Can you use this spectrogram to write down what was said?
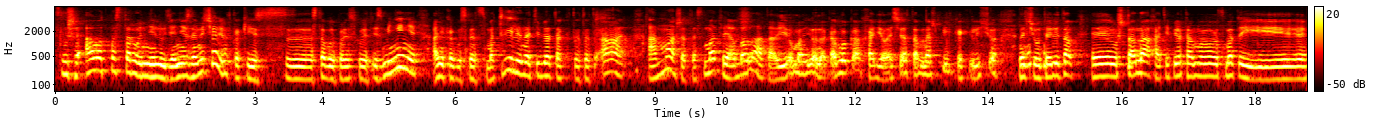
Слушай, а вот посторонние люди, они же замечали, вот какие с, с тобой происходят изменения, они, как бы сказать, смотрели на тебя так, так, так, а, а Маша-то, смотри, а была-то, ё-моё, на каблуках ходила, сейчас там на шпильках или еще на чем-то, или там э, в штанах, а теперь там, э, смотри, э,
